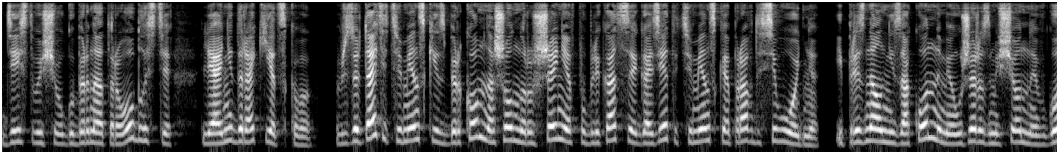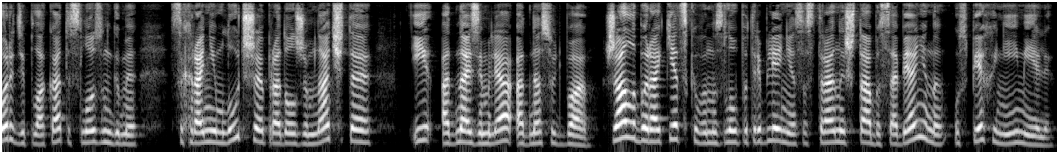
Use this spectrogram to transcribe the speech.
действующего губернатора области Леонида Ракетского. В результате Тюменский избирком нашел нарушения в публикации газеты «Тюменская правда сегодня» и признал незаконными уже размещенные в городе плакаты с лозунгами «Сохраним лучшее, продолжим начатое», и «Одна земля, одна судьба». Жалобы Ракетского на злоупотребление со стороны штаба Собянина успеха не имели.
